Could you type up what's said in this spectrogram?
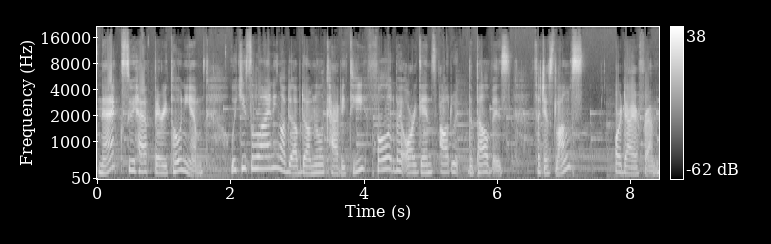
Next, we have peritoneum, which is the lining of the abdominal cavity followed by organs out with the pelvis, such as lungs or diaphragm.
